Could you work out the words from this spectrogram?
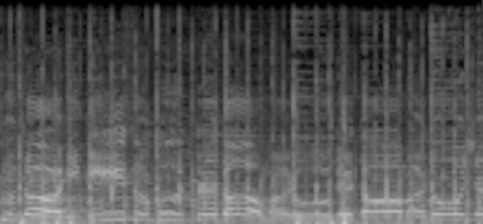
सुसाहिती सुपुत्रतामरोगतामदोषतां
